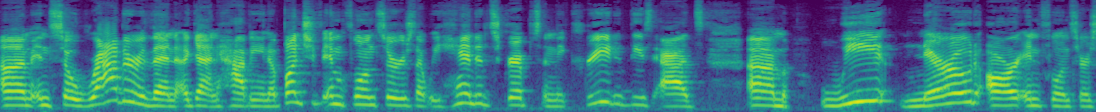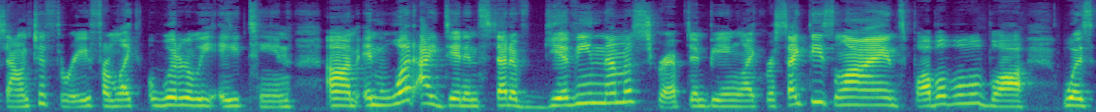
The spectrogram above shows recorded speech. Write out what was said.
Um, and so rather than, again, having a bunch of influencers that we handed scripts and they created these ads, um, we narrowed our influencers down to three from like literally 18. Um, and what I did instead of giving them a script and being like, recite these lines, blah, blah, blah, blah, blah, was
